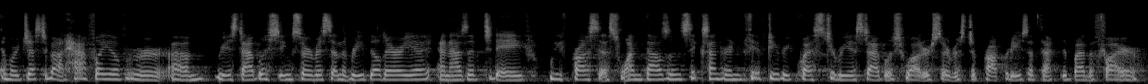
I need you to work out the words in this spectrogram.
And we're just about halfway over um, reestablishing service in the rebuild area, and as of today, we've processed 1,650 requests to reestablish water service to properties affected by the fire.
